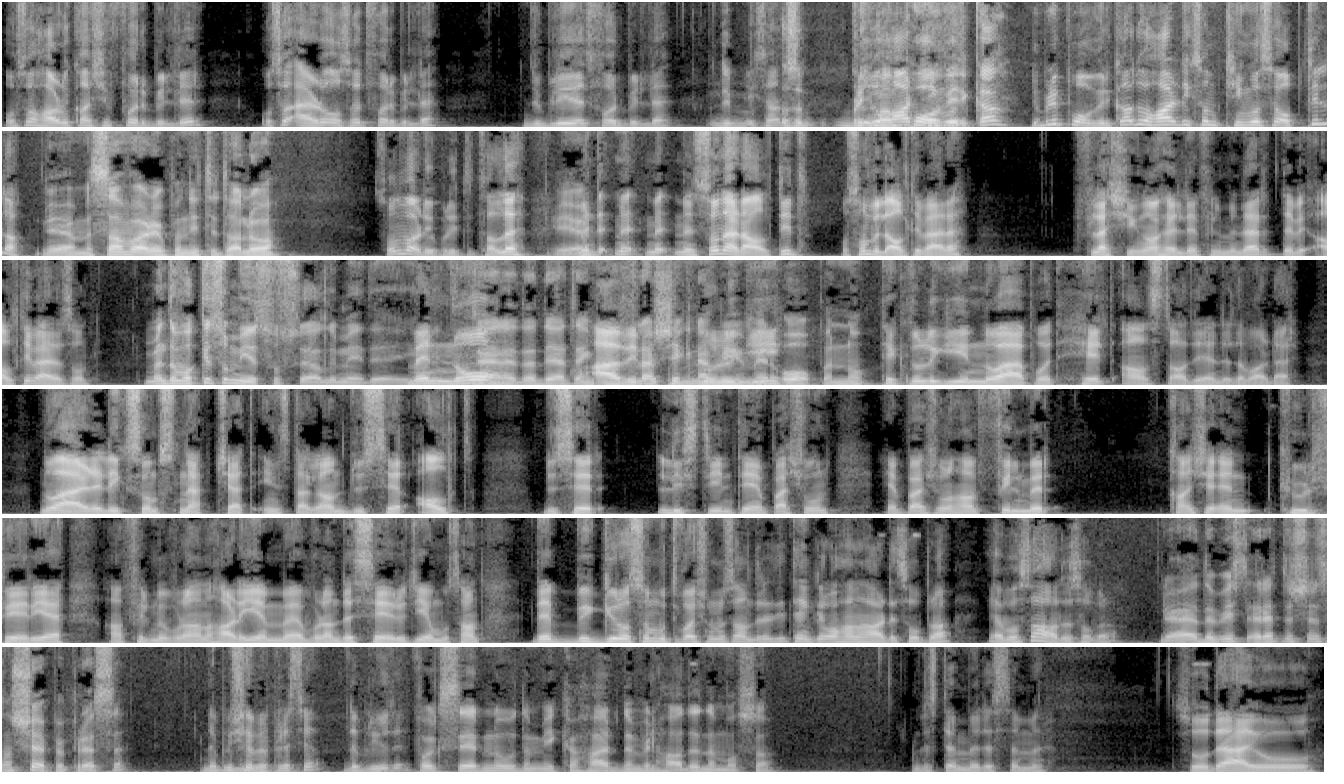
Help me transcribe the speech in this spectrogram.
Og så har du kanskje forbilder, og så er du også et forbilde. Du blir et forbilde. ikke sant? og så Så blir du man påvirka. Du blir påvirka. Du har liksom ting å se opp til, da. Ja, men sånn var det jo på 90-tallet òg. Sånn var det jo på 90-tallet. Ja. Men, men, men, men sånn er det alltid. Og sånn vil det alltid være. Flashinga og hele den filmen der, det vil alltid være sånn. Men det var ikke så mye sosiale medier. Men nå Nei, nei, det er det jeg tenker. er vi på teknologi. er mye mer teknologi. åpen nå. Teknologien nå er på et helt annet stadie enn det det var der. Nå er det liksom Snapchat, Instagram. Du ser alt. Du ser livsstilen til en person. En person han filmer kanskje en kul ferie. Han filmer hvordan han har det hjemme, hvordan det ser ut hjemme hos han. Det bygger også motivasjon hos andre. De tenker 'Å, han har det så bra'. Jeg vil også ha det så bra'. Ja, det blir rett og slett sånn kjøpepresse. Det blir kjøpepress, ja. Det blir jo det. Folk ser noe de ikke har, de vil ha det, dem også. Det stemmer, det stemmer. Så det er jo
